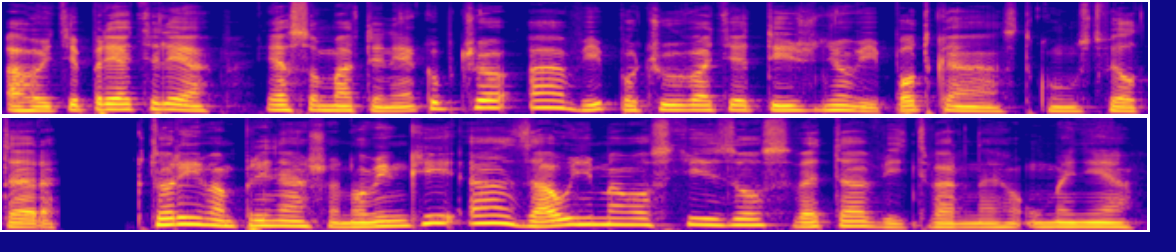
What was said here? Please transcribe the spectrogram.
Ahojte priatelia, ja som Martin Jakubčo a vy počúvate týždňový podcast Kunstfilter, ktorý vám prináša novinky a zaujímavosti zo sveta výtvarného umenia.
